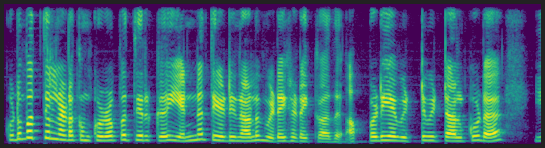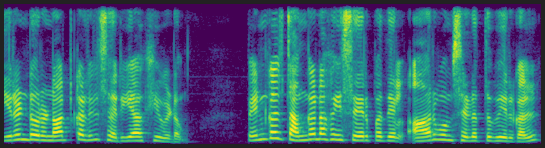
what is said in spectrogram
குடும்பத்தில் நடக்கும் குழப்பத்திற்கு என்ன தேடினாலும் விடை கிடைக்காது. அப்படியே விட்டுவிட்டால் கூட இரண்டொரு நாட்களில் சரியாகிவிடும். பெண்கள் தங்க நகை சேர்ப்பதில் ஆர்வம் செலுத்துவீர்கள்.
